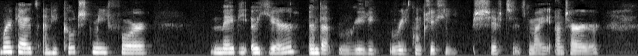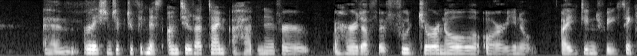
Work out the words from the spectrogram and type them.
workouts and he coached me for maybe a year. And that really, really completely shifted my entire um, relationship to fitness. Until that time, I had never heard of a food journal or, you know, I didn't really think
